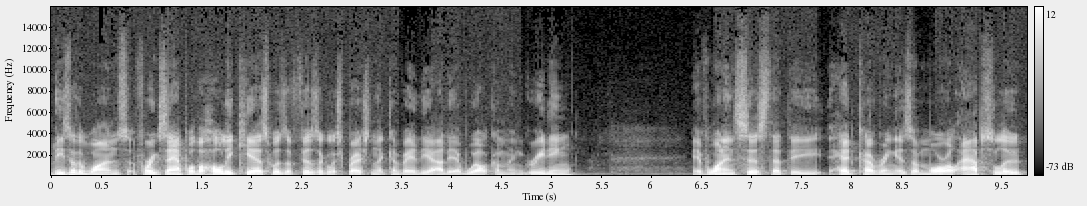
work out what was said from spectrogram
These are the ones. For example, the holy kiss was a physical expression that conveyed the idea of welcome and greeting. If one insists that the head covering is a moral absolute,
